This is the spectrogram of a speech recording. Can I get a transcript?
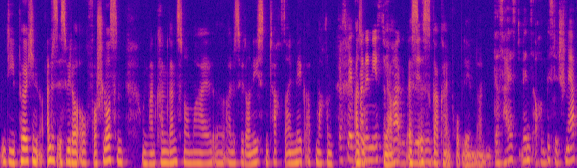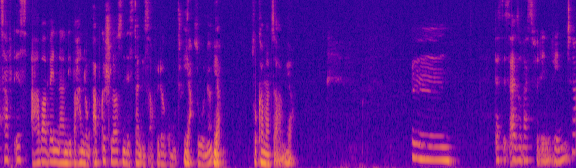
die Pörchen, alles ist wieder auch verschlossen und man kann ganz normal äh, alles wieder nächsten Tag sein Make-up machen. Das wäre jetzt meine nächste ja, Frage Es gewesen. ist gar kein Problem dann. Das heißt, wenn es auch ein bisschen schmerzhaft ist, aber wenn dann die Behandlung abgeschlossen ist, dann ist auch wieder gut. Ja. So, ne? Ja, so kann man sagen, ja. Mm, Das ist also was für den Winter.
